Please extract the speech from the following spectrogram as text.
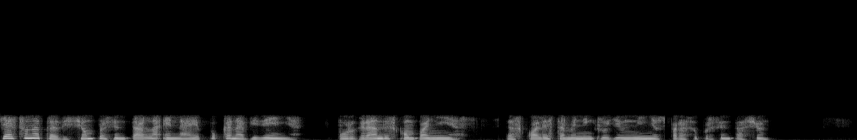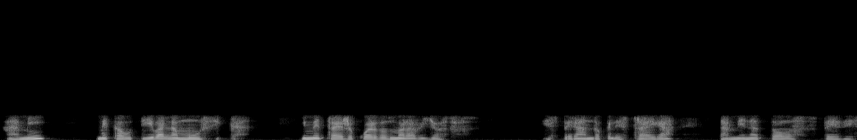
ya es una tradición presentarla en la época navideña por grandes compañías, las cuales también incluyen niños para su presentación. A mí me cautiva la música y me trae recuerdos maravillosos esperando que les traiga también a todos ustedes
